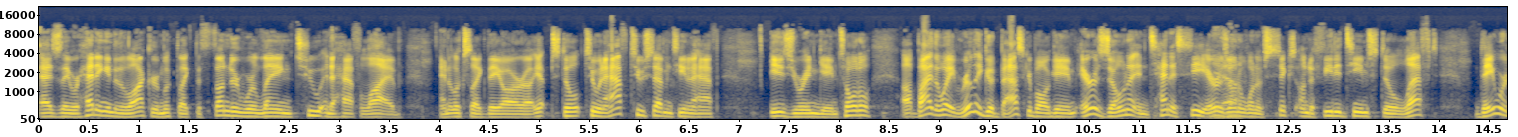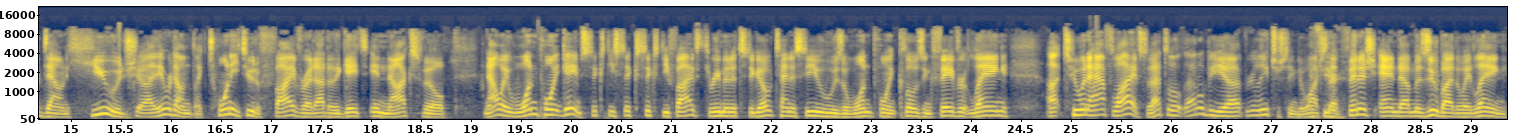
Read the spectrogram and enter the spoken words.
as they were heading into the locker room. Looked like the Thunder were laying two and a half live, and it looks like they are, uh, yep, still two and a half, 217 and a half is your in-game total. Uh, by the way, really good basketball game. Arizona and Tennessee. Arizona, one of six undefeated teams still left. They were down huge. Uh, they were down like 22 to 5 right out of the gates in Knoxville. Now a one point game, 66 65, three minutes to go. Tennessee, who is a one point closing favorite, laying uh, two and a half live. So that's, that'll be uh, really interesting to watch that finish. And uh, Mizzou, by the way, laying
